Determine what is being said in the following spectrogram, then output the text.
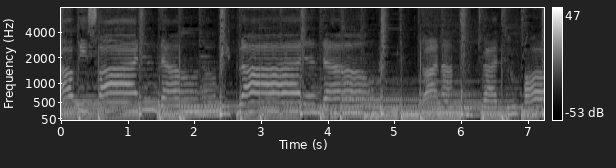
I'll be sliding down, I'll be gliding down. Try not to try too hard,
